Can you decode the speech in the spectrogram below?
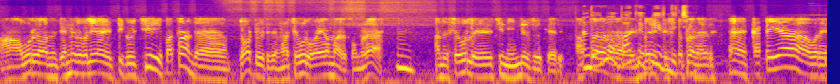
அவரு அந்த ஜன்னல் வழியா எட்டி குதிச்சு பார்த்தா அந்த ரோட்டு வீடு செவ்வொரு உயரமா இருக்கும்ல. அந்த செவுர்ல எரிச்சு நின்றுட்டு இருக்காரு. இந்த. ஆஹ் கட்டையா ஒரு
